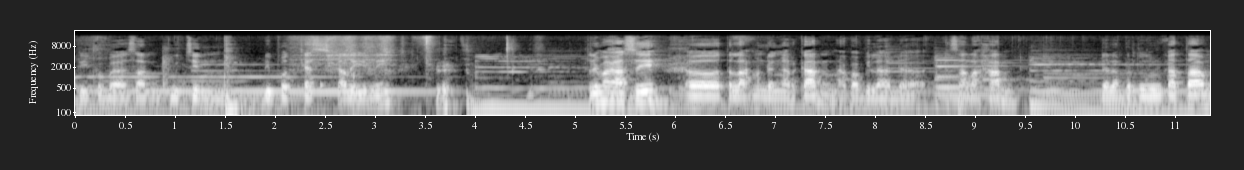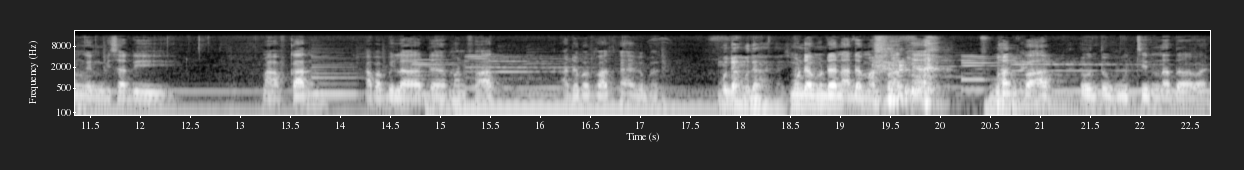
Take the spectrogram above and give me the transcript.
di pembahasan bucin di podcast kali ini. Terima kasih eh, telah mendengarkan. Apabila ada kesalahan dalam bertutur kata, mungkin bisa dimaafkan. Apabila ada manfaat, ada manfaatnya ya Bang? mudah-mudahan aja Mudah-mudahan ada manfaatnya. Manfaat untuk bucin atau apa.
